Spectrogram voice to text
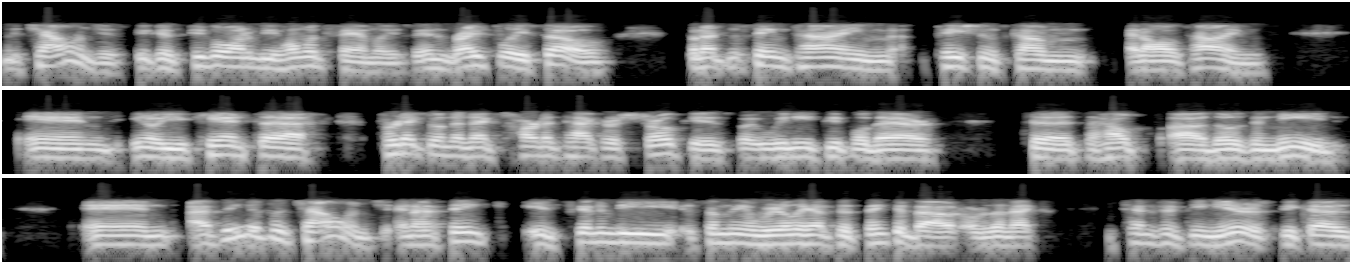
the challenges because people want to be home with families, and rightfully so. But at the same time, patients come at all times, and you know you can't uh, predict when the next heart attack or stroke is, but we need people there to, to help uh, those in need. And I think it's a challenge. And I think it's going to be something we really have to think about over the next 10, 15 years because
